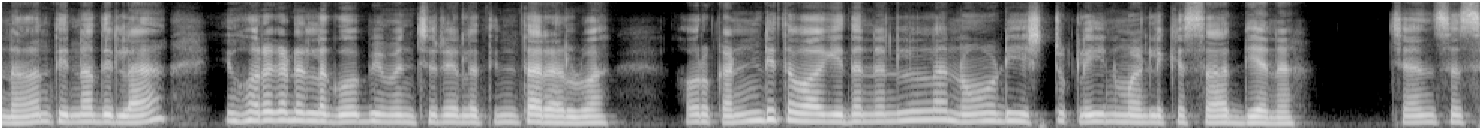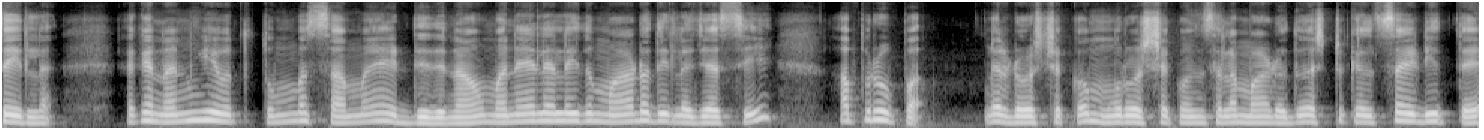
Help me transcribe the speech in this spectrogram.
ನಾನು ತಿನ್ನೋದಿಲ್ಲ, ಈ ಹೊರಗಡೆ ಎಲ್ಲ ಗೋಬಿ ಮಂಚೂರಿ ಎಲ್ಲ ತಿಂತಾರಲ್ವ? ಅವರು ಖಂಡಿತವಾಗಿ ಇದನ್ನೆಲ್ಲ ನೋಡಿ ಇಷ್ಟು ಕ್ಲೀನ್ ಮಾಡಲಿಕ್ಕೆ ಸಾಧ್ಯನಾ? ಚಾನ್ಸಸ್ಸೇ ಇಲ್ಲ. ಯಾಕೆ, ನನಗೆ ಇವತ್ತು ತುಂಬ ಸಮಯ ಹಿಡ್ದಿದೆ. ನಾವು ಮನೆಯಲ್ಲೆಲ್ಲ ಇದು ಮಾಡೋದಿಲ್ಲ ಜಾಸ್ತಿ. ಅಪರೂಪ. ಎರಡು ವರ್ಷಕ್ಕೋ, ಮೂರು ವರ್ಷಕ್ಕೋ ಒಂದು ಸಲ ಮಾಡೋದು ಅಷ್ಟು ಕೆಲಸ ಹಿಡಿಯುತ್ತೆ.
